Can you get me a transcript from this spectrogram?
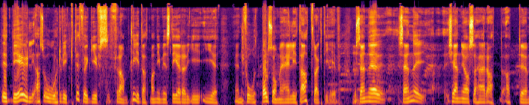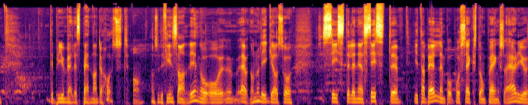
det, det, är ju alltså oerhört viktigt för GIFs framtid att man investerar i, i en fotboll som är lite attraktiv. Mm. Och sen, eh, sen känner jag så här att, att det blir en väldigt spännande höst. Ja. Alltså det finns anledning och, och även om de ligger alltså sist eller näst sist eh, i tabellen på, på 16 poäng så är det ju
